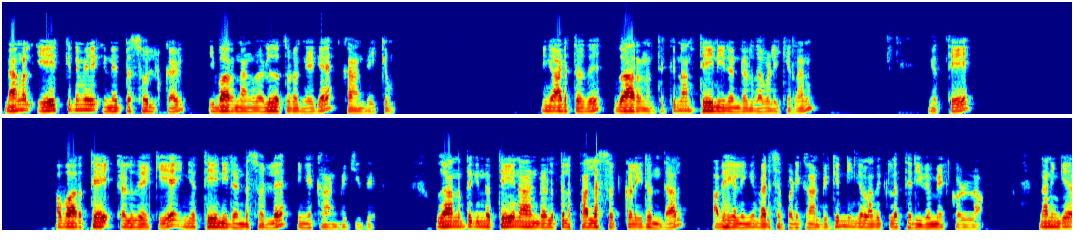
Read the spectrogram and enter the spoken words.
நாங்கள் ஏற்கனவே இணைத்த சொற்கள் இவ்வாறு நாங்கள் எழுத தொடங்க காண்பிக்கும். இங்கே அடுத்தது உதாரணத்துக்கு நான் தேநீர் என்று எழுத வலிக்கிறேன் இங்கே தே அவ்வாறு தே எழுதிய இங்கே தேநீர் என்ற சொல்ல இங்கே காண்பிக்குது. உதாரணத்துக்கு இந்த தேனாண்டு எழுத்துல பல சொற்கள் இருந்தால் அவைகள் இங்கே வரிசைப்படி காண்பிக்கும் நீங்கள் அதுக்குள்ள தெரிவை மேற்கொள்ளலாம். நான் இங்கே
